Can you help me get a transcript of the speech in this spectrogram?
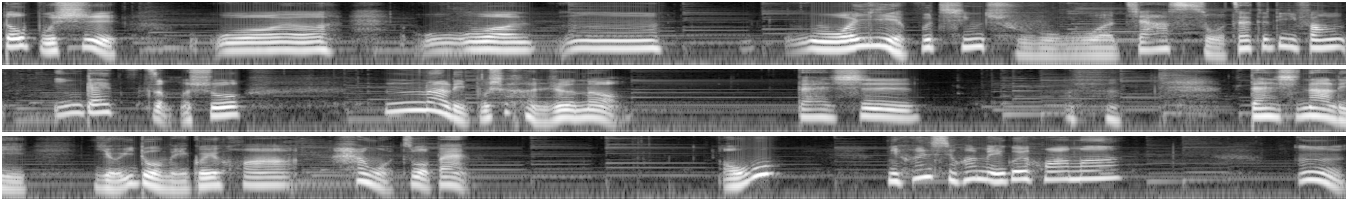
都不是，我我嗯，我也不清楚我家所在的地方应该怎么说，那里不是很热闹，但是，但是那里有一朵玫瑰花和我作伴。哦，你很喜欢玫瑰花吗？嗯，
